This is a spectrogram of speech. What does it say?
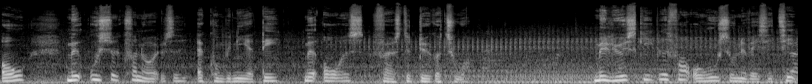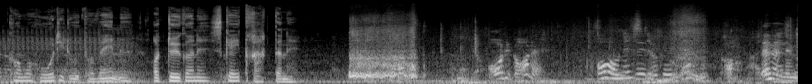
og med usøgt fornøjelse at kombinere det med årets første dykkertur. Miljøskibet fra Aarhus Universitet kommer hurtigt ud på vandet, og dykkerne skal i dragterne. Åh, oh, det går da. Åh, oh, det er okay. Ja. Oh, den er nem.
